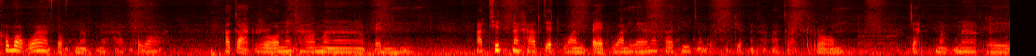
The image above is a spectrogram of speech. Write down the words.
เขาบอกว่าตกหนักนะคะ เพราะว่าอากาศร้อนนะคะมาเป็นอาทิตย์นะคะเจ็ดวันแปดวันแล้วนะคะ ที่จังหวัดภูเก็ตนะคะ อากาศร้อนจัดมาก ๆ เลย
